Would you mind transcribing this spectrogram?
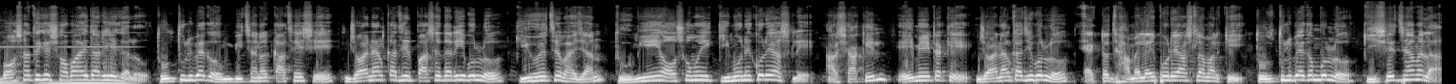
বসা থেকে সবাই দাঁড়িয়ে গেল। তুলতুলি বেগম বিছানার কাছে এসে জয়নাল কাজের পাশে দাঁড়িয়ে বলল, কি হয়েছে ভাইজান? তুমি এই অসময়ে কি মনে করে আসলে? আর শাকিল, এই মেয়েটাকে? জয়নাল কাজী বলল, একটা ঝামেলায় পড়ে আসলাম আর কি। তুলতুল বেগম বলল, কিসের ঝামেলা?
